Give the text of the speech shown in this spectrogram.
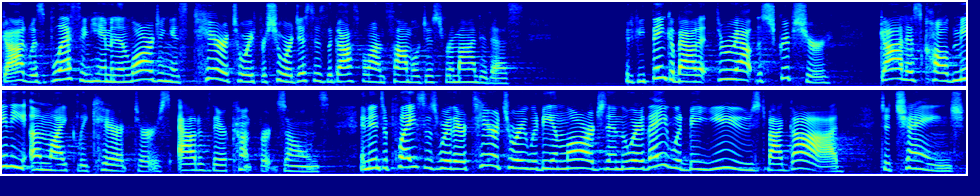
God was blessing him and enlarging his territory for sure, just as the gospel ensemble just reminded us. But if you think about it, throughout the scripture, God has called many unlikely characters out of their comfort zones and into places where their territory would be enlarged and where they would be used by God to change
